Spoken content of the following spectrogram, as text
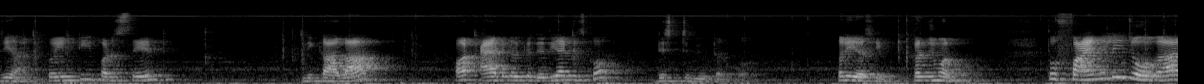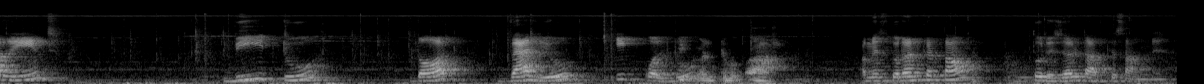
जी हाँ ट्वेंटी परसेंट निकाला और ऐड करके दे दिया किसको? डिस्ट्रीब्यूटर को। सॉरी ऐसी कंज्यूमर को। तो फाइनली जो होगा range B two dot value equal to to अब मैं इसको रन करता हूँ तो रिज़ल्ट आपके सामने है।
